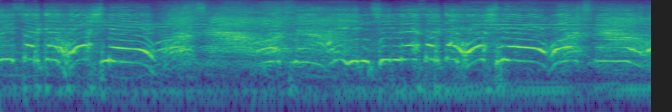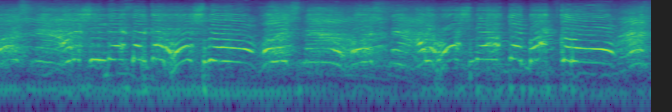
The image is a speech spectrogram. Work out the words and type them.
मोदी सरकार होश में होश में अरे शिंदे सरकार होश में होश में होश में अरे शिंदे सरकार होश में होश में होश में अरे होश में आके बात करो। होश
